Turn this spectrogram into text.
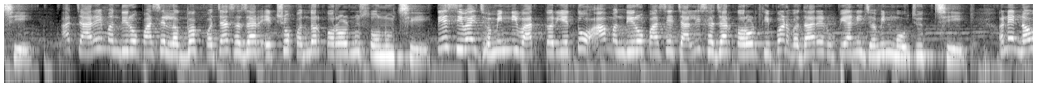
છે. આ ચારેય મંદિરો પાસે લગભગ પચાસ હજાર એકસો પંદર કરોડનું સોનું છે. તે સિવાય જમીનની વાત કરીએ તો આ મંદિરો પાસે ચાલીસ હજાર કરોડથી પણ વધારે રૂપિયાની જમીન મોજૂદ છે. અને નવ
